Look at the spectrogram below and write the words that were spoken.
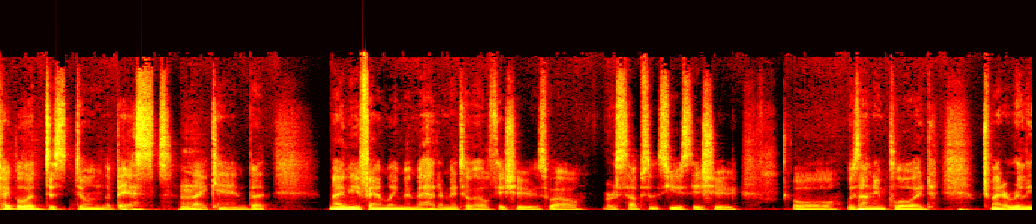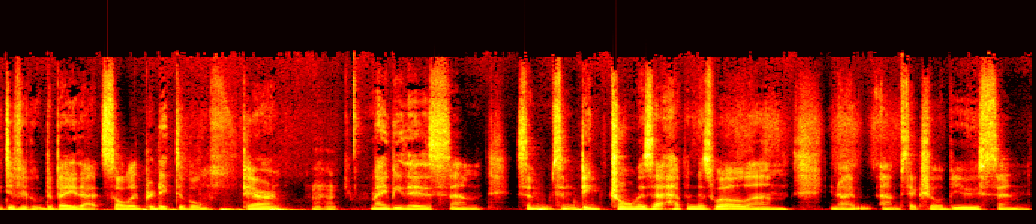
people are just doing the best they can, but maybe a family member had a mental health issue as well, or a substance use issue, or was unemployed, which made it really difficult to be that solid, predictable parent. Maybe there's um, some some big traumas that happened as well. Um, you know, um, sexual abuse and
